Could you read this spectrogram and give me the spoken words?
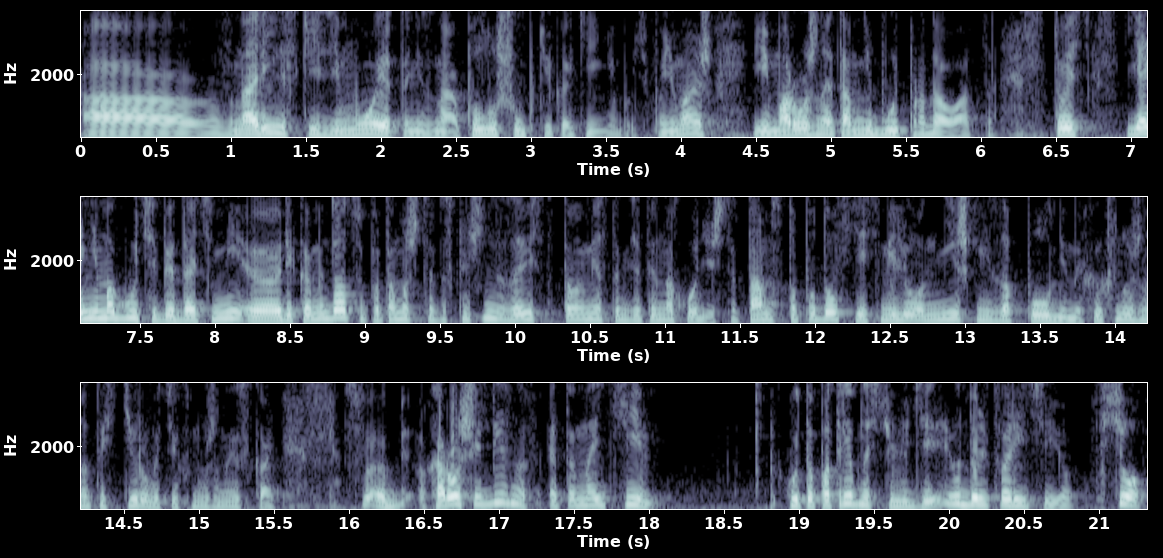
а в Норильске зимой это, не знаю, полушубки какие-нибудь, понимаешь? И мороженое там не будет продаваться. То есть я не могу тебе дать ми- э, рекомендацию, потому что это исключительно зависит от того места, где ты находишься. Там сто пудов есть миллион ниш незаполненных, их нужно тестировать, их нужно искать. Э, хороший бизнес это найти какую-то потребность у людей и удовлетворить ее. Все,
